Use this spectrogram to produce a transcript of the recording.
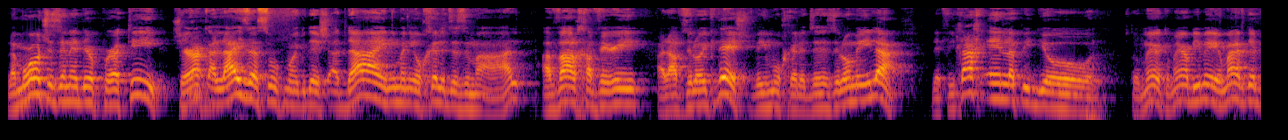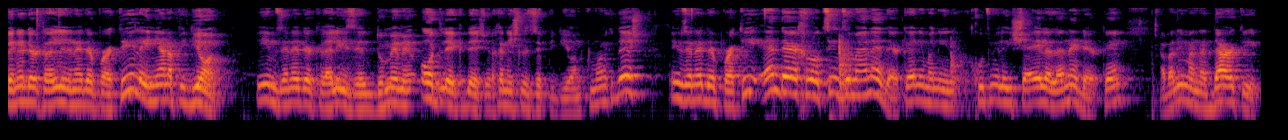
למרות שזה נדר פרטי, שרק עליי זה אסור כמו הקדש, עדיין אם אני אוכל את זה זה מעל, אבל חברי עליו זה לא הקדש, ואם הוא אוכל את זה זה לא מעילה. לפיכך אין לה פדיון. זאת אומרת, אומר רבי מאיר, מה ההבדל בין נדר כללי לנדר פרטי? לעניין הפדיון. אם זה נדר כללי זה דומה מאוד להקדש ולכן יש לזה פדיון כמו הקדש, אם זה נדר פרטי אין דרך להוציא את זה מהנדר, כן? אם אני, חוץ מלהישאל על הנדר, כן? אבל אם הנדרתי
